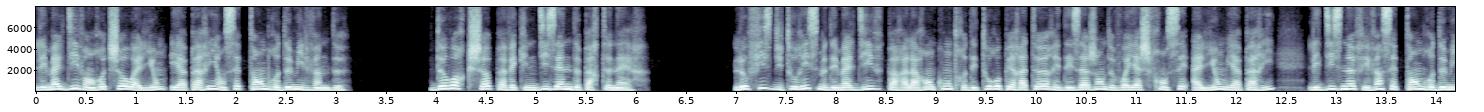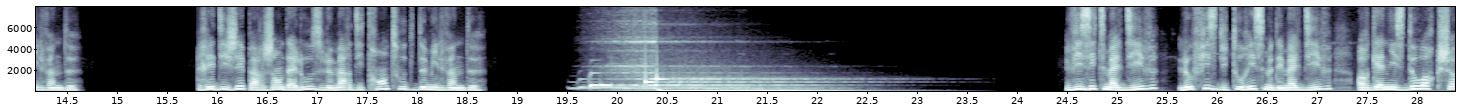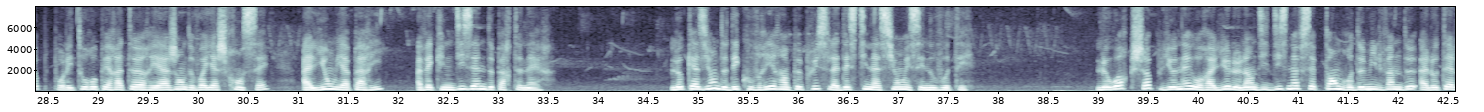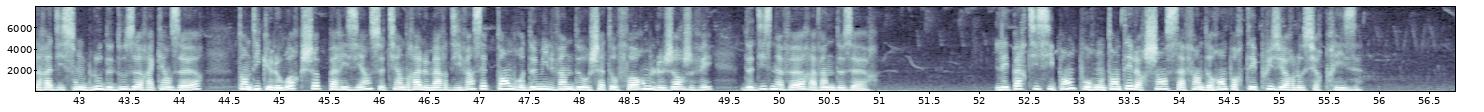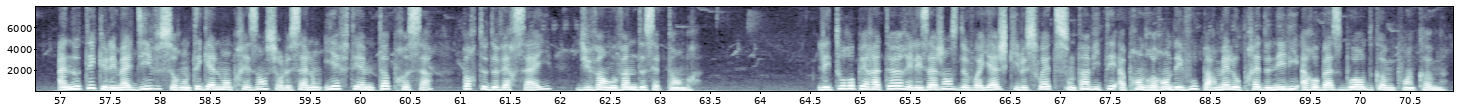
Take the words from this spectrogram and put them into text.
Les Maldives en roadshow à Lyon et à Paris en septembre 2022. Deux workshops avec une dizaine de partenaires. L'Office du tourisme des Maldives part à la rencontre des tour opérateurs et des agents de voyage français à Lyon et à Paris, les 19 et 20 septembre 2022. Rédigé par Jean Dalouse le mardi 30 août 2022. Visite Maldives, l'Office du tourisme des Maldives organise deux workshops pour les tour opérateurs et agents de voyage français, à Lyon et à Paris, avec une dizaine de partenaires. L'occasion de découvrir un peu plus la destination et ses nouveautés. Le workshop lyonnais aura lieu le lundi 19 septembre 2022 à l'hôtel Radisson Blue de 12h à 15h, tandis que le workshop parisien se tiendra le mardi 20 septembre 2022 au Château Forme, le Georges V, de 19h à 22h les participants pourront tenter leur chance afin de remporter plusieurs lots surprises. À noter que les Maldives seront également présents sur le salon IFTM Top Rossa, porte de Versailles, du 20 au 22 septembre. Les tours opérateurs et les agences de voyage qui le souhaitent sont invités à prendre rendez-vous par mail auprès de nelly.boardcom.com.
